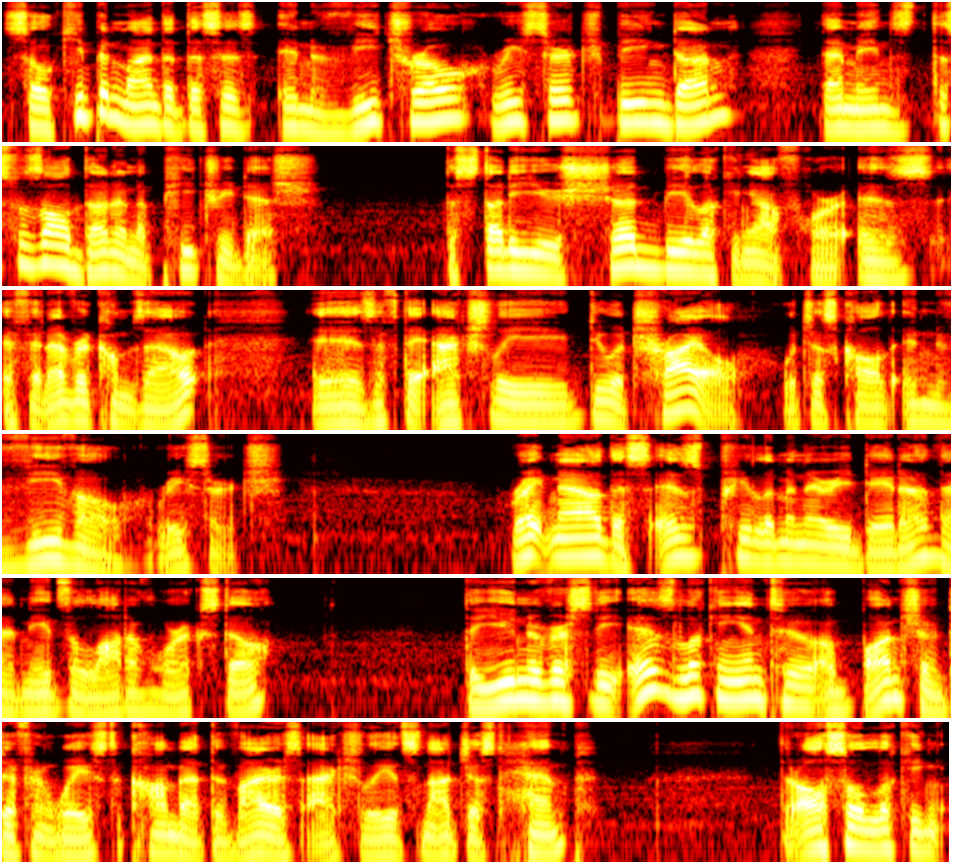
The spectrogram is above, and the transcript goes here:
So keep in mind that this is in vitro research being done, that means this was all done in a petri dish. The study you should be looking out for is, if it ever comes out, is if they actually do a trial, which is called in vivo research. Right now, this is preliminary data that needs a lot of work still. The university is looking into a bunch of different ways to combat the virus, actually. It's not just hemp. They're also looking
